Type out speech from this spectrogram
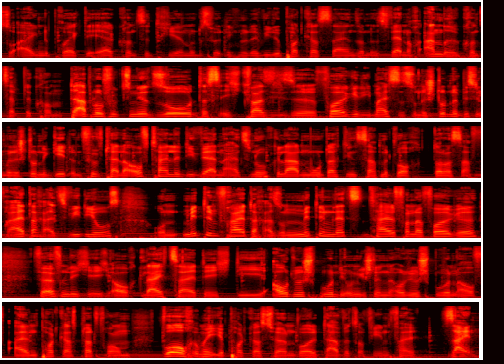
so eigene Projekte eher konzentrieren. Und es wird nicht nur der Videopodcast sein, sondern es werden noch andere Konzepte kommen. Der Upload funktioniert so, dass ich quasi diese Folge, die meistens so eine Stunde, bis über eine Stunde geht, in fünf Teile aufteile. Die werden einzeln hochgeladen, Montag, Dienstag, Mittwoch, Donnerstag, Freitag als Videos. Und mit dem Freitag, also mit dem letzten Teil von der Folge, veröffentliche ich auch gleichzeitig die Audiospuren, die ungeschnittenen Audiospuren auf allen Podcast-Plattformen, wo auch immer ihr Podcast hören wollt. Da wird es auf jeden Fall sein.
